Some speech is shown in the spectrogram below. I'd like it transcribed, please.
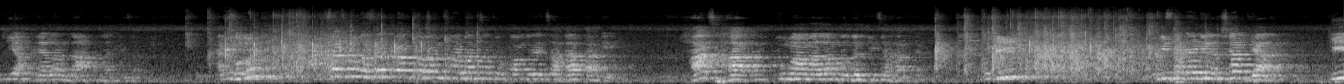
की आपल्याला लाभ नाही जात. आणि म्हणून आता जो वसंतराव चव्हाण साहेबांचा जो काँग्रेसचा हात आहे हाच हात तुम्हा आम्हाला मदतीचा हात आहे. तुम्ही सगळ्यांनी लक्षात घ्या की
